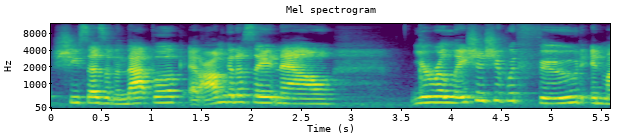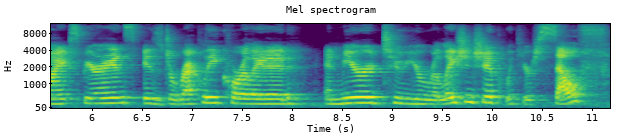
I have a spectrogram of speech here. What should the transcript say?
she says it in that book, and I'm gonna say it now. Your relationship with food, in my experience, is directly correlated and mirrored to your relationship with yourself,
